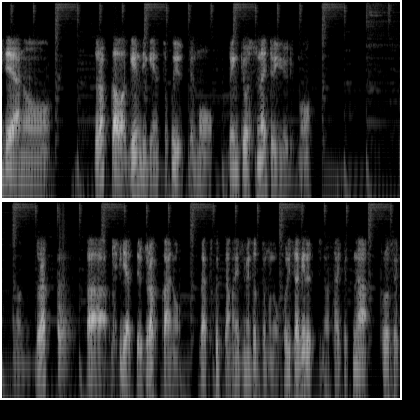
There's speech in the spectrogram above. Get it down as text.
味で、あの、ドラッカーは原理原則言っても、勉強しないというよりも、あのドラッカー、好きでやってるドラッカーのが作ったマネジメントっていうものを掘り下げるっていうのは大切なプロセス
